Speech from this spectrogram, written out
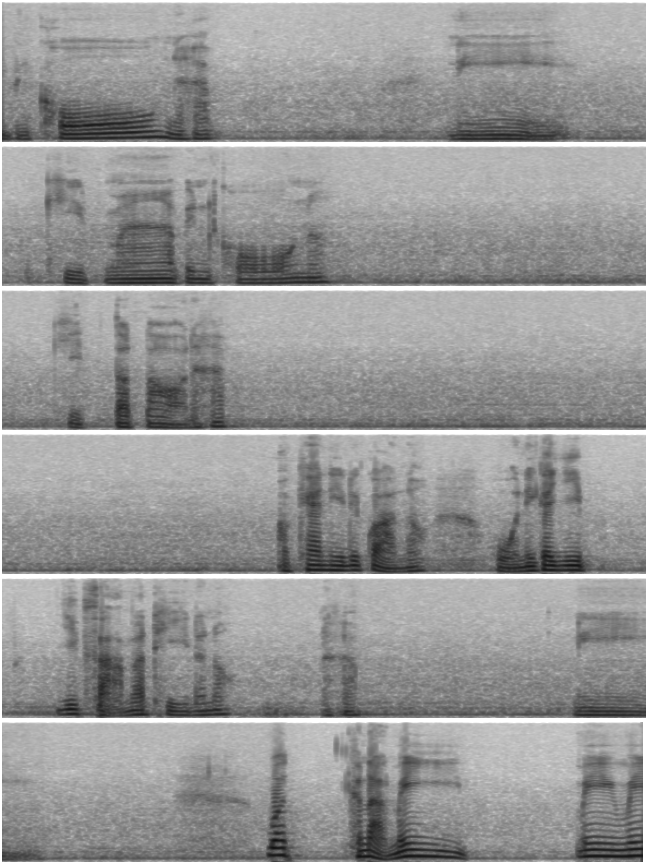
ขีดเป็นโค้งนะครับ นี่ ขีดมาเป็นโค้งเนาะขีดต่อ ๆ นะครับ เอาแค่นี้ดีกว่าเนาะโหนี่ก็ยีบยีบสามนาทีแล้วเนาะนะครับ นี่ ว่าขนาดไม่ ไม่ไม่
